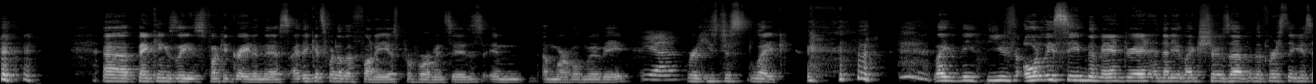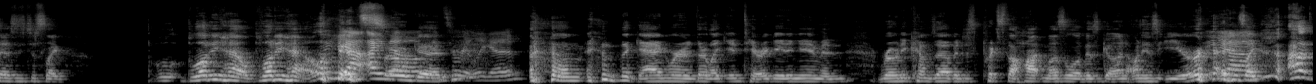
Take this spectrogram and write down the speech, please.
uh, ben Kingsley's fucking great in this. I think it's one of the funniest performances in a Marvel movie Yeah. where he's just like. like the you've only seen the Mandarin, and then he like shows up, and the first thing he says is just like, "Bloody hell, bloody hell!" Yeah, it's I so know. good. It's really good. Um, and the gag where they're like interrogating him, and Rhodey comes up and just puts the hot muzzle of his gun on his ear, and he's like, ah,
